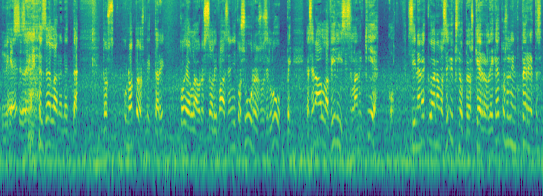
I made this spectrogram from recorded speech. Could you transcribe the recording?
Mikäs se Eh, semmoinen? sellainen, että tuossa nopeusmittari kojelaudassa oli vaan se niin se luuppi ja sen alla vilisi sellainen kiekko. Siinä näkyy aina vaan se yksi nopeus kerralla, eikä kun se oli niin kuin periaatteessa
